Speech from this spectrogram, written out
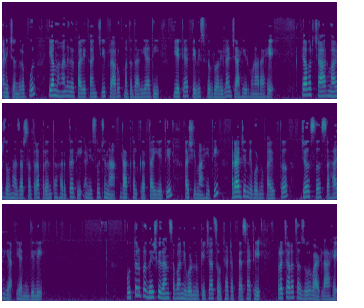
आणि चंद्रपूर या महानगरपालिकांची प्रारूप मतदार यादी येत्या तेवीस फेब्रुवारीला जाहीर होणार आहे. त्यावर चार मार्च दोन हजार सतरापर्यंत हरकती आणि सूचना दाखल करता येतील अशी माहिती राज्य निवडणूक आयुक्त ज स सहारिया यांनी दिली. उत्तर प्रदेश विधानसभा निवडणुकीच्या चौथ्या टप्प्यासाठी प्रचाराचा जोर वाढला आहे.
